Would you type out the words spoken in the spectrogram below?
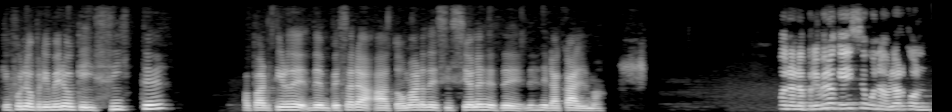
¿Qué fue lo primero que hiciste a partir de, empezar a, tomar decisiones desde, desde la calma? Bueno, lo primero que hice, bueno, hablar con,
